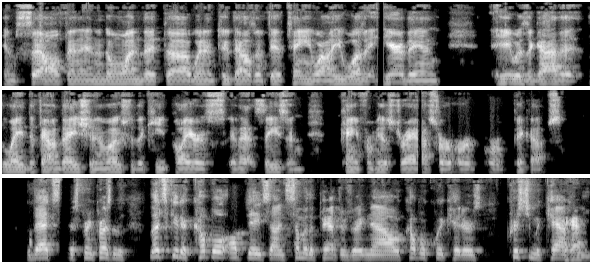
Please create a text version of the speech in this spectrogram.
himself, and and the one that uh, went in 2015, while he wasn't here then, he was the guy that laid the foundation, and most of the key players in that season came from his drafts or or, or pickups. That's that's pretty impressive. Let's get a couple updates on some of the Panthers right now. A couple quick hitters. Christian McCaffrey. Okay.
